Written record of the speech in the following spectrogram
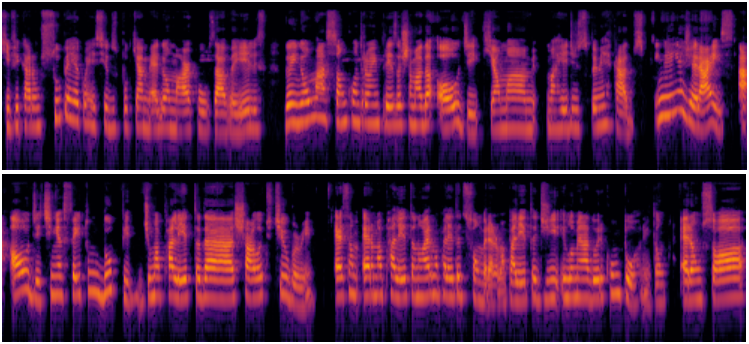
que ficaram super reconhecidos porque a Meghan Markle usava eles, ganhou uma ação contra uma empresa chamada Aldi, que é uma, uma rede de supermercados. Em linhas gerais, a Aldi tinha feito um dupe de uma paleta da Charlotte Tilbury essa era uma paleta, não era uma paleta de sombra, era uma paleta de iluminador e contorno. Então, eram só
